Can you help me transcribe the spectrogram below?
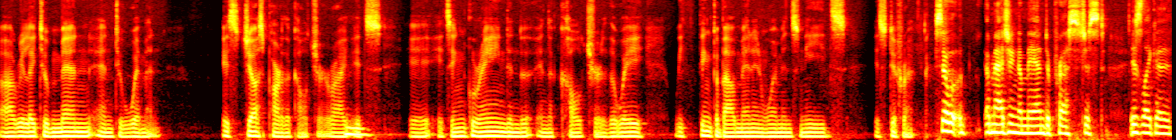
uh, relate to men and to women. It's just part of the culture, right? It's i- it's ingrained in the in the culture. The way we think about men and women's needs is different. So uh, imagining a man depressed just is like a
